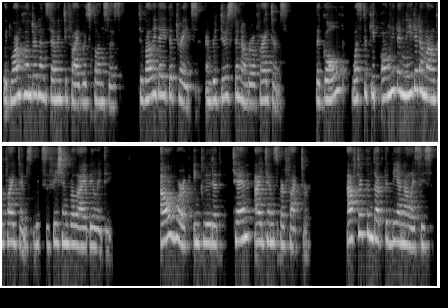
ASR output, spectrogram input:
with 175 responses to validate the traits and reduce the number of items. The goal was to keep only the needed amount of items with sufficient reliability. Our work included 10 items per factor. After conducting the analysis,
